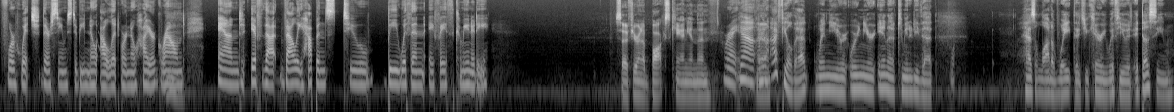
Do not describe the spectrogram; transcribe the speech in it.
for which there seems to be no outlet or no higher ground, mm. and if that valley happens to be within a faith community, so if you're in a box canyon, then? Right? Yeah, I mean, I feel that when you're when you're in a community that has a lot of weight that you carry with you, it, it does seem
